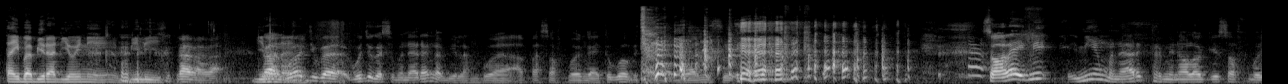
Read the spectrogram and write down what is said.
Tai Babi Radio ini, Billy. Enggak, enggak, enggak. Gimana gue nih? juga gue juga sebenarnya nggak bilang gue apa soft boy nggak itu gue bercanda doang sih. Soalnya ini ini yang menarik terminologi soft boy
